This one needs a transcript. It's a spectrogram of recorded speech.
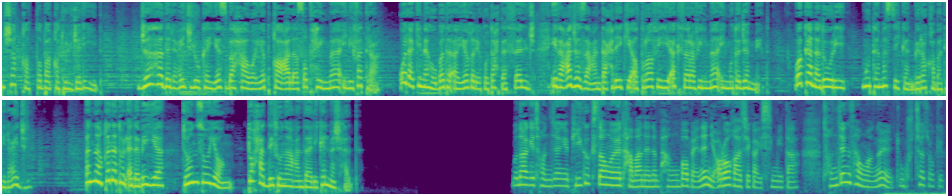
انشقت طبقة الجليد. جاهد العجل كي يسبح ويبقى على سطح الماء لفترة ولكنه بدأ يغرق تحت الثلج إذ عجز عن تحريك أطرافه أكثر في الماء المتجمد. وكان دوري متمسكا برقبة العجل. الناقدة الأدبية جون سو يونغ تحدثنا عن ذلك المشهد. 문학이 전쟁의 비극성을 담아내는 방법에는 여러 가지가 있습니다. 전쟁 상황을 좀 구체적이고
